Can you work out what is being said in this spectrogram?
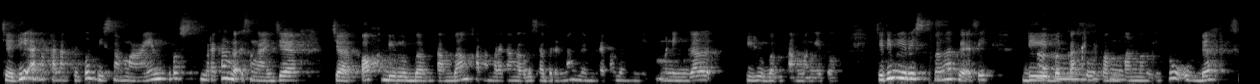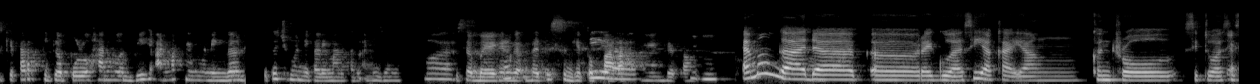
Jadi anak-anak itu bisa main, terus mereka nggak sengaja jatuh di lubang tambang karena mereka nggak bisa berenang dan mereka udah meninggal di lubang tambang itu. Jadi miris banget gak sih? Di bekas lubang tambang itu udah sekitar 30-an lebih anak yang meninggal itu cuma di Kalimantan aja. Wah. Bisa bayangin nggak? Berarti segitu iya. parahnya gitu. Emang nggak ada uh, regulasi ya kak yang control situasi ya.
